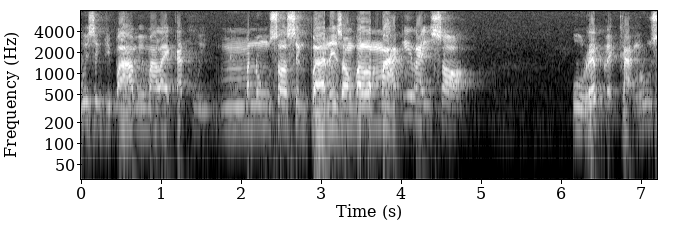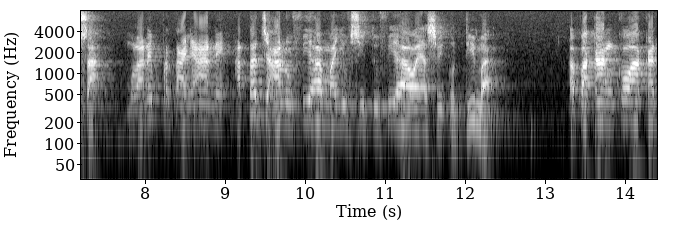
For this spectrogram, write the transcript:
kuwi sing dipahami malaikat kuwi menungso sing bane sangka lemah ki ra iso. Urip lek gak ngrusak. Mulane pertanyaane ataj'alu fiha mayufsidu fiha wa yasfiku dima? Apakah engkau akan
